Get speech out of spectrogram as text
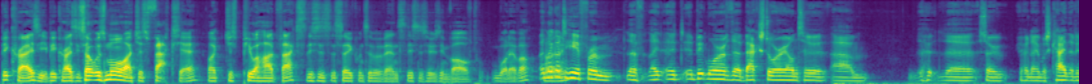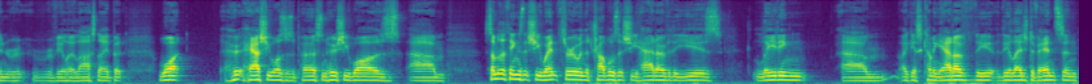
Bit crazy, bit crazy. So it was more like just facts, yeah, like just pure hard facts. This is the sequence of events. This is who's involved. Whatever. And they got to hear from the a, a, bit more of the backstory onto um, the, the so her name was Kate. They didn't re- reveal her last name, but what who, how she was as a person, who she was, um, some of the things that she went through, and the troubles that she had over the years leading, um, I guess, coming out of the the alleged events, and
